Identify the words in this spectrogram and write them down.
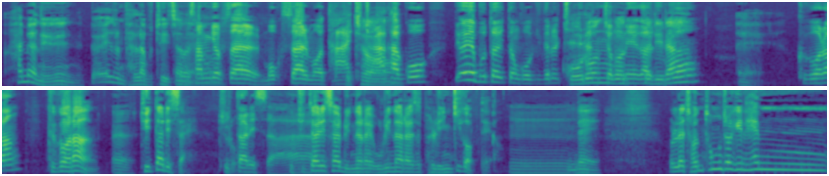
하면은 뼈에 좀 달라붙어 있잖아요. 그 삼겹살, 목살 뭐 다. 쫙 하고 뼈에 붙어 있던 고기들을 쫙 그런 것들이랑 예. 그거랑 그거랑 예, 뒷다리살. 주로. 뒷다리살. 그 뒷다리살 우리나라 우리나라에서 별로 인기가 없대요. 음. 근데 원래 전통적인 햄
